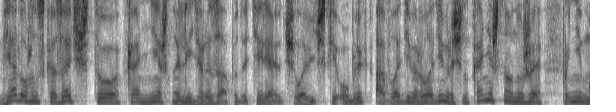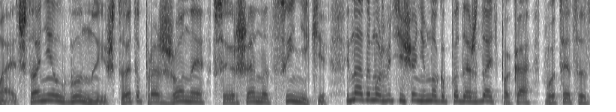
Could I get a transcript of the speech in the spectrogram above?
я должен сказать, что, конечно, лидеры Запада теряют человеческий облик, а Владимир Владимирович, ну, конечно, он уже понимает, что они лгуны, что это прожжение прожженные совершенно циники. И надо, может быть, еще немного подождать, пока вот этот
